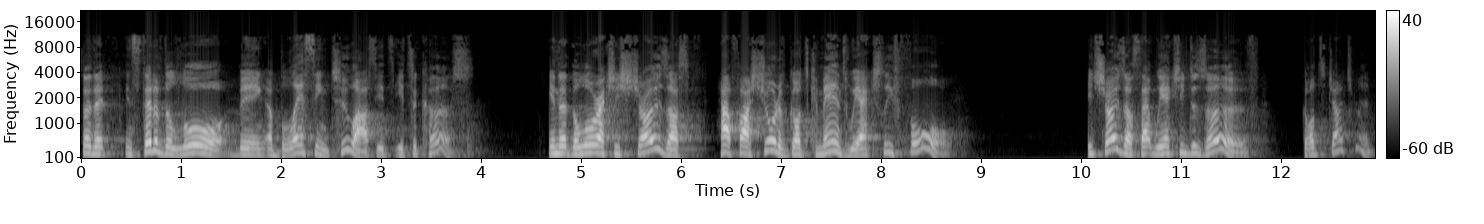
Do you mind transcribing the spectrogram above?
So that instead of the law being a blessing to us, it's, it's a curse. In that the law actually shows us how far short of God's commands we actually fall. It shows us that we actually deserve God's judgment.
